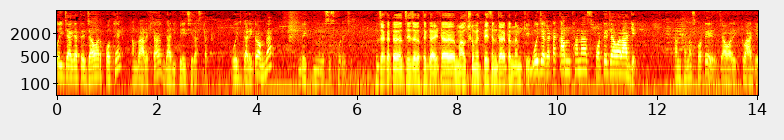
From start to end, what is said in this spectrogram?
ওই জায়গাতে যাওয়ার পথে আমরা আরেকটা গাড়ি পেয়েছি রাস্তায়। ওই গাড়িটাও আমরা মানে সিজ করেছি। জায়গাটা যে জায়গাতে গাড়িটা মাল সমেত পেয়েছেন জায়গাটার নাম কি? ওই জায়গাটা কামথানা স্পটে যাওয়ার আগে। কামথানা স্পটে যাওয়ার একটু আগে।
